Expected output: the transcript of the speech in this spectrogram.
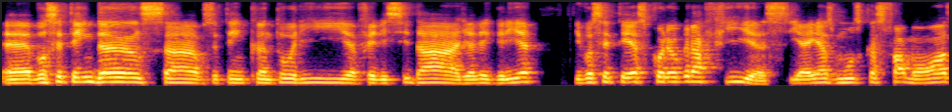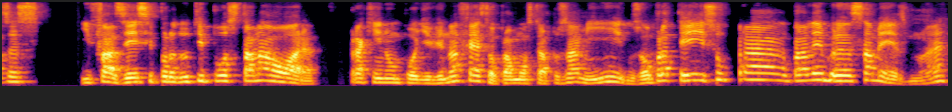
É, você tem dança, você tem cantoria, felicidade, alegria, e você tem as coreografias, e aí as músicas famosas, e fazer esse produto e postar na hora, para quem não pôde vir na festa, ou para mostrar para os amigos, ou para ter isso para lembrança mesmo. Né?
